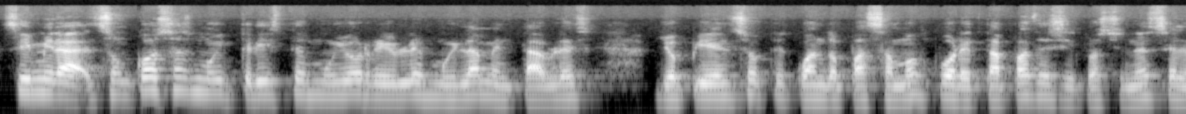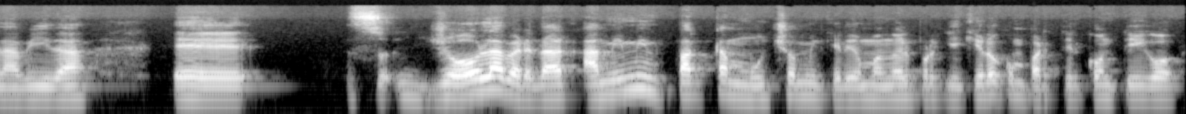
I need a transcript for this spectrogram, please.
Sí, mira, son cosas muy tristes, muy horribles, muy lamentables. Yo pienso que cuando pasamos por etapas de situaciones en la vida, eh, yo la verdad, a mí me impacta mucho, mi querido Manuel, porque quiero compartir contigo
